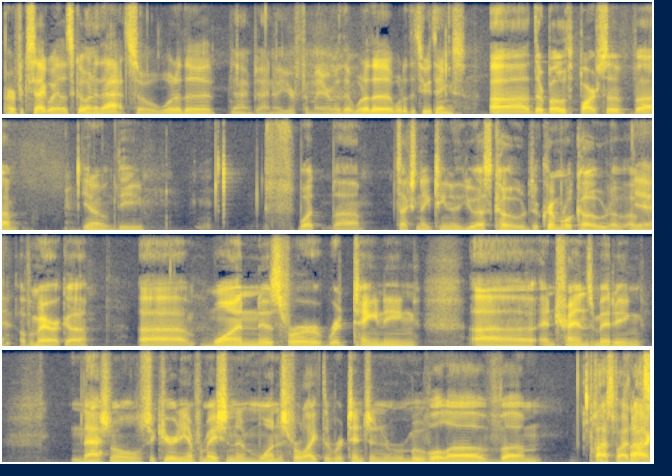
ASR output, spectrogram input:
perfect segue. Let's go into that. So, what are the? I, I know you're familiar with it. What are the? What are the two things? Uh, they're both parts of uh, you know the what uh, section 18 of the U.S. Code, the criminal code of of, Yeah. of America. Uh, one is for retaining uh, and transmitting national security information, and one is for like the retention and removal of um, classified, Classified,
